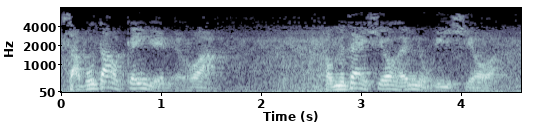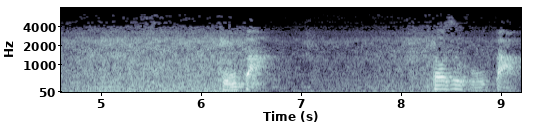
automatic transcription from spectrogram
找不到根源的话，我们在修很努力修啊，福报都是福报。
